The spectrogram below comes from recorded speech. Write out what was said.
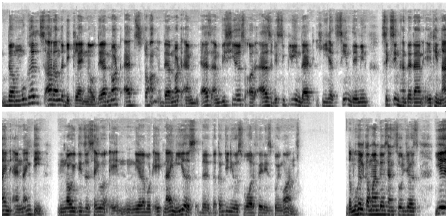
the Mughals are on the decline now. They are not as strong, they are not amb as ambitious or as disciplined that he has seen them in 1689 and 90. Now it is the same near about 8 9 years, the, the continuous warfare is going on. The Mughal commanders and soldiers ये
